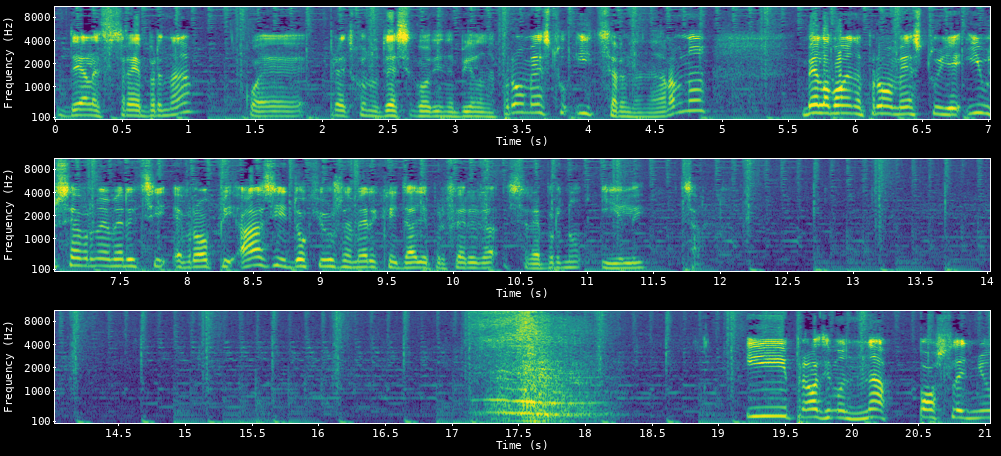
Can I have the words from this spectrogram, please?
dele srebrna, koja je prethodno 10 godina bila na prvom mestu, i crna naravno. Bela boja na prvom mestu je i u Severnoj Americi, Evropi, Aziji, dok Južna Amerika i dalje preferira srebrnu ili crnu. I prelazimo na poslednju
